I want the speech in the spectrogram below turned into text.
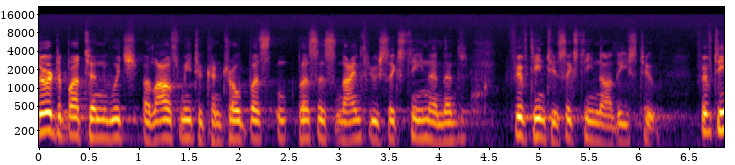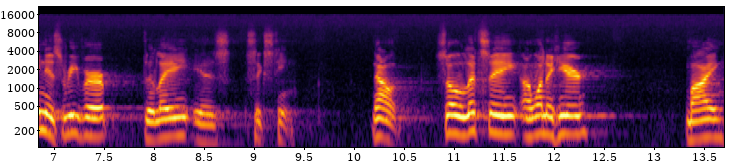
third button, which allows me to control bus, buses 9 through 16, and then 15 to 16 are these two. 15 is reverb, delay is 16. Now, so let's say I want to hear my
